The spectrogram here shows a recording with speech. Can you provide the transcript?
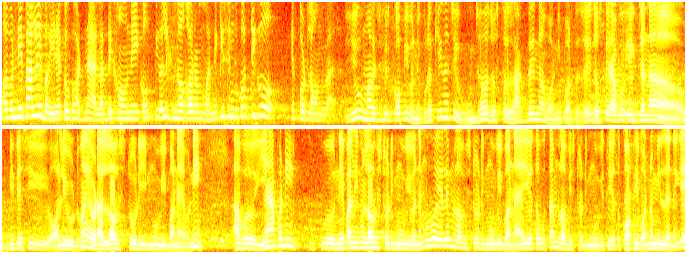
अब नेपालमै भइरहेको घटनाहरूलाई देखाउने कपी अलिक नगरौँ भन्ने किसिमको कतिको एफोर्ट लाउनु भएको छ। यो मलाई चाहिँ फेरि कपी भन्ने कुरा किन चाहिँ हुन्छ जस्तो लाग्दैन भन्नुपर्दा चाहिँ जस्तै अब एकजना विदेशी हलिउडमा एउटा लभ स्टोरी मुभी बनायो भने अब यहाँ पनि नेपालीमा लभ स्टोरी मुभी बनायो हो यसले पनि लभ स्टोरी मुभी बनायो यो त उता पनि लभ स्टोरी मुभी थियो यो त कपी भन्न मिल्दैन कि?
